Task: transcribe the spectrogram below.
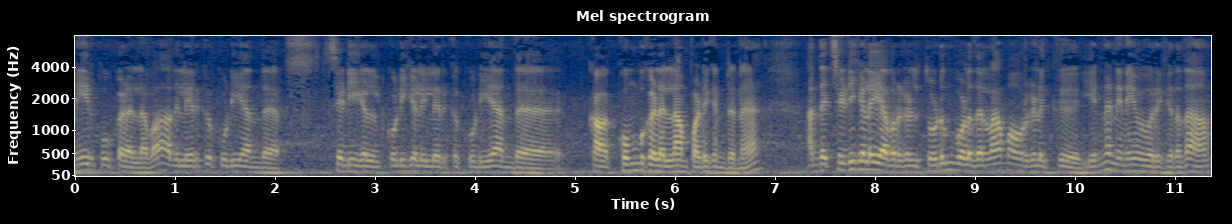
நீர் பூக்கள் அல்லவா அதில் இருக்கக்கூடிய அந்த செடிகள் கொடிகளில் இருக்கக்கூடிய அந்த கொம்புகள் எல்லாம் படுகின்றன. அந்த செடிகளை அவர்கள் தொடும் பொழுதெல்லாம் அவர்களுக்கு என்ன நினைவு வருகிறதாம்?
